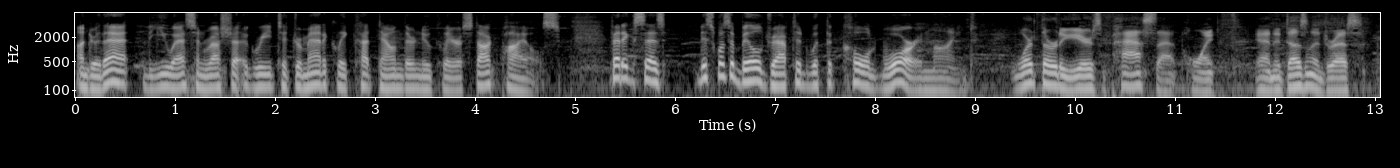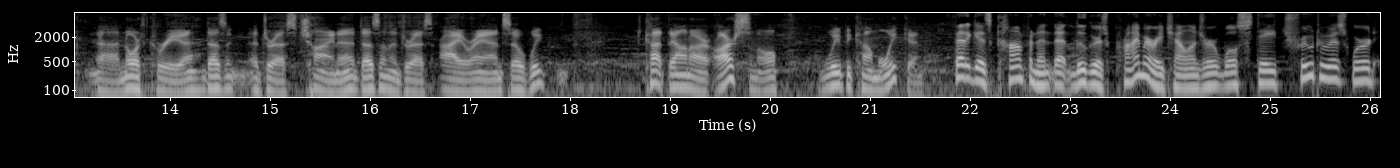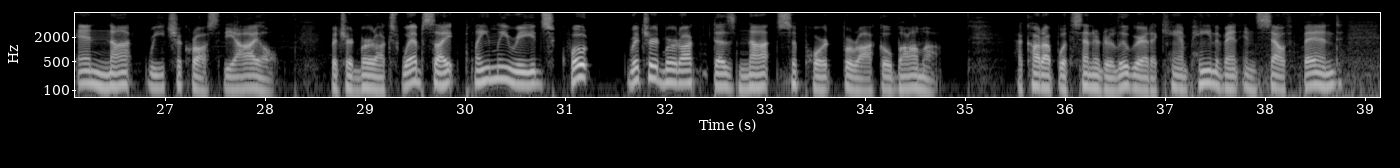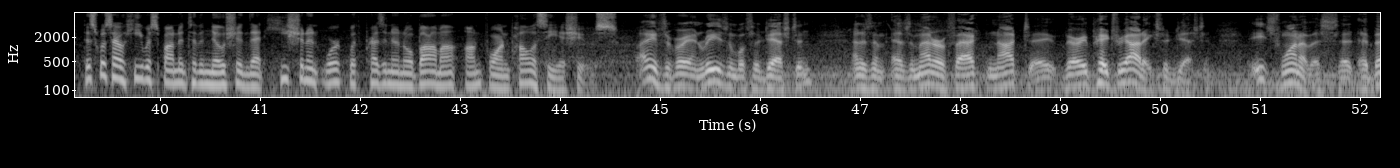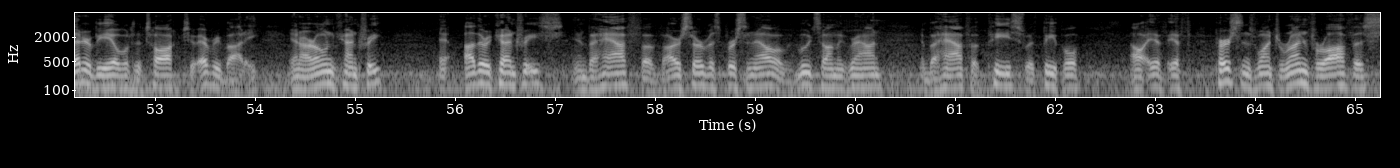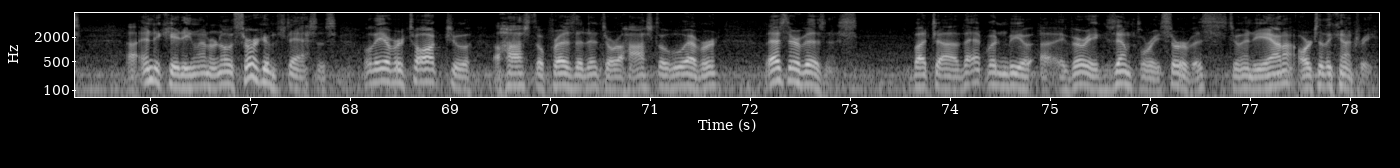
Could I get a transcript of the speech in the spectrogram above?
Under that, the U.S. and Russia agreed to dramatically cut down their nuclear stockpiles. Fettig says this was a bill drafted with the Cold War in mind. We're 30 years past that point, and it doesn't address uh, North Korea, doesn't address China, doesn't address Iran. So if we cut down our arsenal, we become weakened. Fettig is confident that Lugar's primary challenger will stay true to his word and not reach across the aisle. Richard Mourdock's website plainly reads, quote, Richard Murdoch does not support Barack Obama. I caught up with Senator Lugar at a campaign event in South Bend. This was how he responded to the notion that he shouldn't work with President Obama on foreign policy issues. I think it's a very unreasonable suggestion, and as a, as a matter of fact, not a very patriotic suggestion. Each one of us had, had better be able to talk to everybody in our own country other countries in behalf of our service personnel, of boots on the ground, in behalf of peace with people. Uh, if, if persons want to run for office uh, indicating under no circumstances will they ever talk to a, a, hostile president or a hostile whoever, that's their business. But uh, that wouldn't be a, a very exemplary service to Indiana or to the country.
